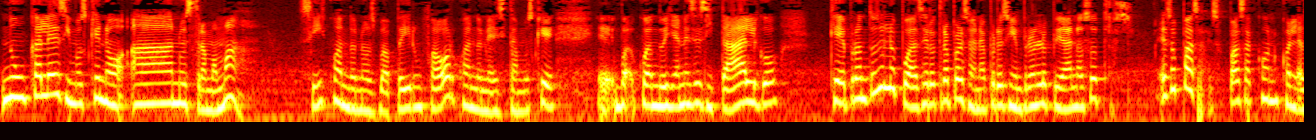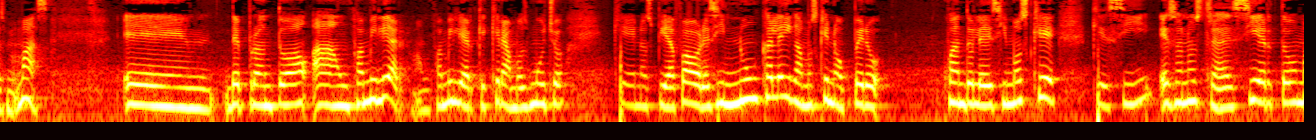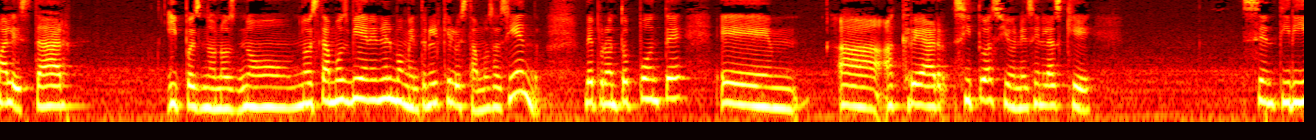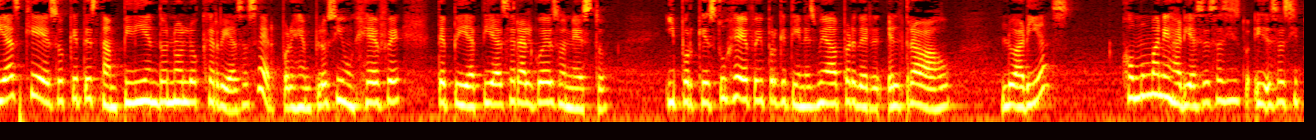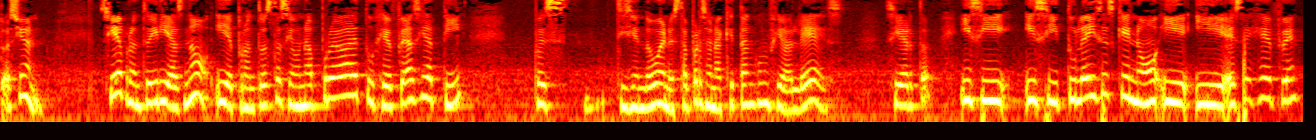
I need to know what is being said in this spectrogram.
nunca le decimos que no a nuestra mamá, ¿sí? Cuando nos va a pedir un favor, cuando necesitamos que, eh, cuando ella necesita algo, que de pronto se lo puede hacer otra persona, pero siempre nos lo pide a nosotros. Eso pasa, eso pasa con, con las mamás. Eh, de pronto a, un familiar, a un familiar que queramos mucho, que nos pida favores y nunca le digamos que no, pero cuando le decimos que, que sí, eso nos trae cierto malestar, y pues no nos no, no estamos bien en el momento en el que lo estamos haciendo. De pronto ponte eh, a, crear situaciones en las que sentirías que eso que te están pidiendo no lo querrías hacer. Por ejemplo, si un jefe te pide a ti hacer algo deshonesto y porque es tu jefe y porque tienes miedo a perder el trabajo, ¿lo harías? ¿Cómo manejarías esa, esa situación? Si de pronto dirías no y de pronto hasta sea una prueba de tu jefe hacia ti, pues diciendo, bueno, esta persona qué tan confiable es, ¿cierto? Y si, y si tú le dices que no y, y ese jefe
